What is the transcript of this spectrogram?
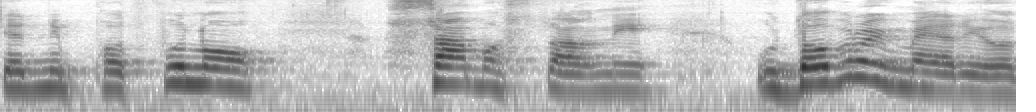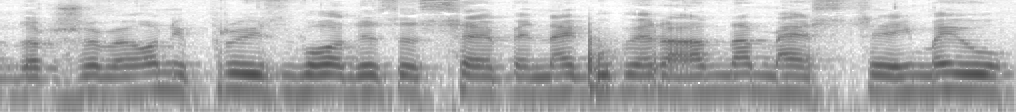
jedni potpuno samostalni u dobroj meri od države. Oni proizvode za sebe, ne gube radna mesta, imaju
